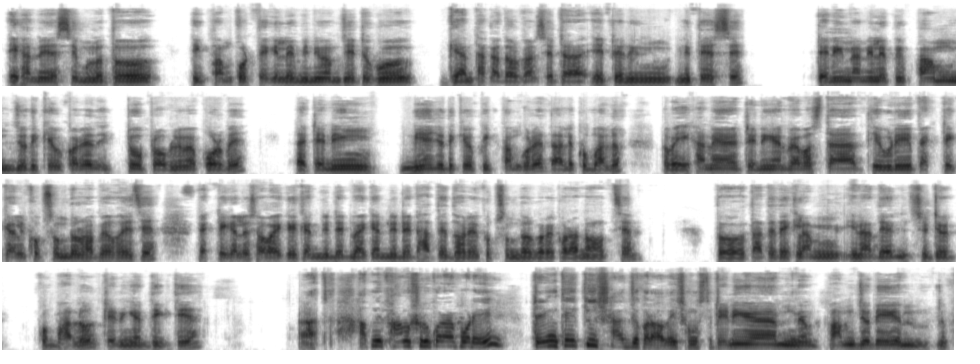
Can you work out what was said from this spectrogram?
এখানে এসে মূলত পিক ফার্ম করতে গেলে মিনিমাম যেটুকু জ্ঞান থাকা দরকার, সেটা এই ট্রেনিং নিতে এসছে। ট্রেনিং না নিলে পিক ফার্ম যদি কেউ করে, একটু প্রবলেমে পড়বে। তাই ট্রেনিং নিয়ে যদি কেউ পিক ফার্ম করে, তাহলে খুব ভালো। তবে এখানে ট্রেনিং এর ব্যবস্থা থিওরি প্র্যাকটিক্যাল খুব সুন্দরভাবে হয়েছে। প্র্যাকটিক্যালে সবাইকে ক্যান্ডিডেট বাই ক্যান্ডিডেট হাতে ধরে খুব সুন্দর করে করানো হচ্ছে। তো তাতে দেখলাম ইনাদের ইনস্টিটিউট খুব ভালো ট্রেনিং এর দিক দিয়ে। আচ্ছা আপনি ফার্ম শুরু করার পরে ট্রেনিং থেকে কি সাহায্য করা হবে এই সমস্ত ট্রেনিং ফার্ম যদি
